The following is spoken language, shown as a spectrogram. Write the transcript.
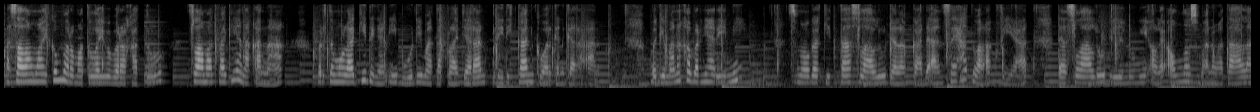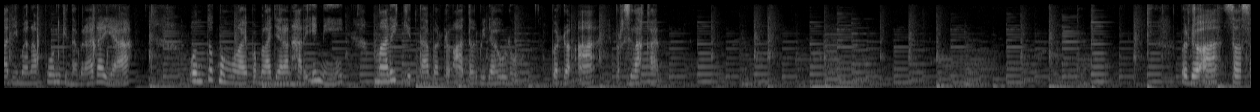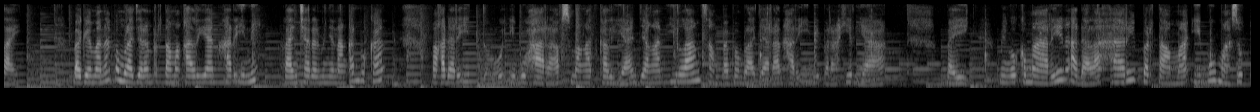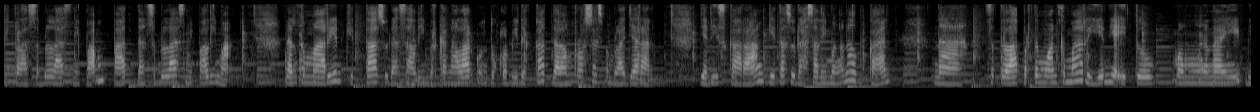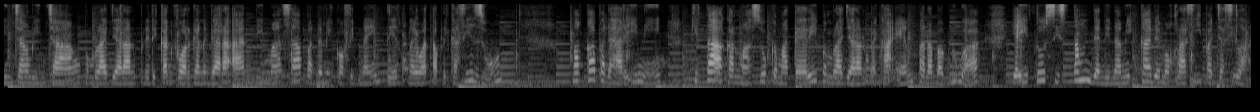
Assalamualaikum warahmatullahi wabarakatuh. Selamat pagi anak-anak. Bertemu lagi dengan Ibu di mata pelajaran Pendidikan Kewarganegaraan. Bagaimana kabarnya hari ini? Semoga kita selalu dalam keadaan sehat walafiat dan selalu dilindungi oleh Allah Subhanahu wa taala di mana pun kita berada ya. Untuk memulai pembelajaran hari ini, mari kita berdoa terlebih dahulu. Berdoa dipersilahkan. Berdoa selesai. Bagaimana pembelajaran pertama kalian hari ini? Lancar dan menyenangkan bukan? Maka dari itu, Ibu harap semangat kalian jangan hilang sampai pembelajaran hari ini berakhir ya. Baik, minggu kemarin adalah hari pertama Ibu masuk di kelas 11 MIPA 4 dan 11 MIPA 5. Dan kemarin kita sudah saling berkenalan untuk lebih dekat dalam proses pembelajaran. Jadi sekarang kita sudah saling mengenal bukan? Nah, setelah pertemuan kemarin yaitu mengenai bincang-bincang pembelajaran pendidikan kewarganegaraan di masa pandemi COVID-19 lewat aplikasi Zoom, maka pada hari ini kita akan masuk ke materi pembelajaran PKN pada bab 2 yaitu sistem dan dinamika demokrasi Pancasila.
